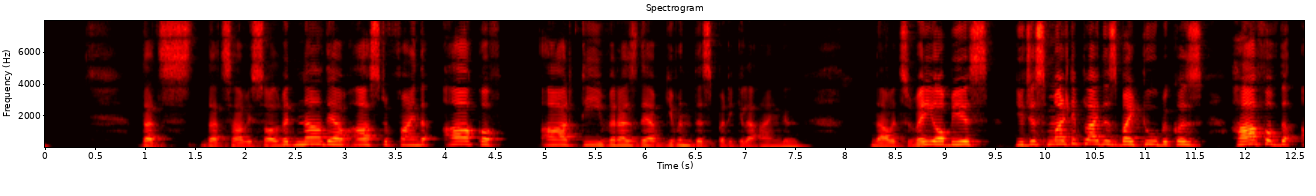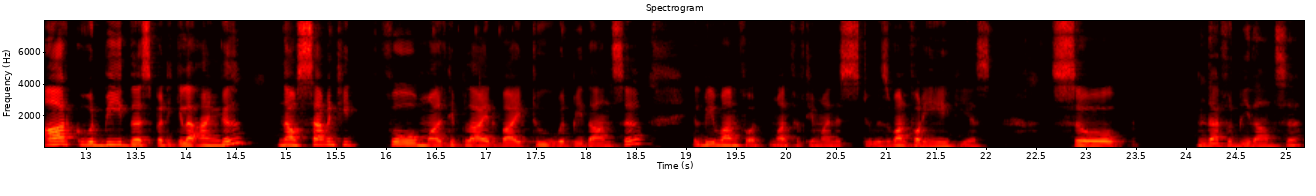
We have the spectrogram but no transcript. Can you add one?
That's that's how we solve it. Now they have asked to find the arc of RT whereas they have given this particular angle. Now it's very obvious. You just multiply this by 2 because half of the arc would be this particular angle. Now 74 multiplied by 2 would be the answer it'll be 1 for 150 minus 2 is 148 yes. So that would be the answer.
